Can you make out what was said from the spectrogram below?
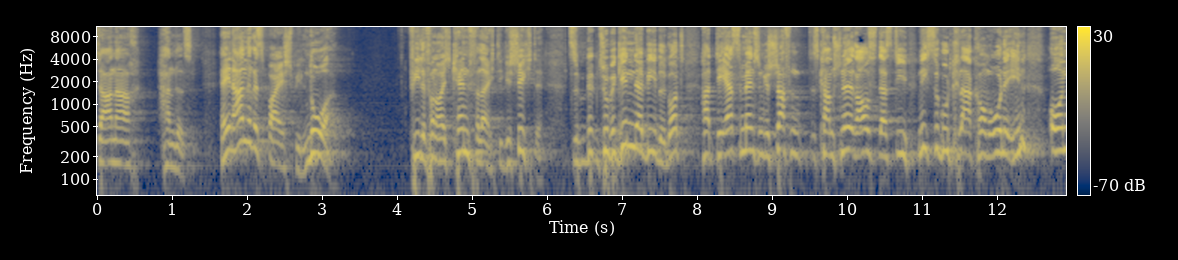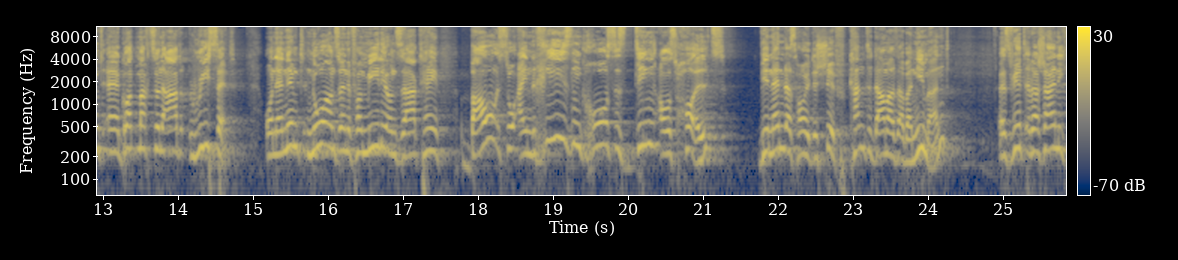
danach handelst. Hey, ein anderes Beispiel, Noah. Viele von euch kennen vielleicht die Geschichte. Zu, zu, Beginn der Bibel, Gott hat die ersten Menschen geschaffen, es kam schnell raus, dass die nicht so gut klarkommen ohne ihn. Und äh, Gott macht so eine Art Reset. Und er nimmt Noah und seine Familie und sagt, hey, bau so ein riesengroßes Ding aus Holz. Wir nennen das heute Schiff, kannte damals aber niemand. Es wird wahrscheinlich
